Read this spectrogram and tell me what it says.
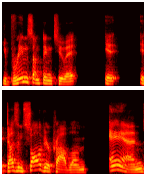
you bring something to it it it doesn't solve your problem and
